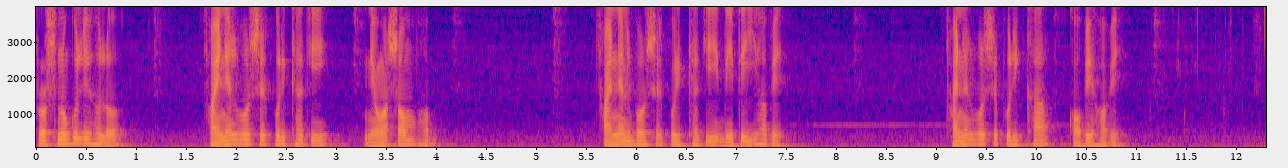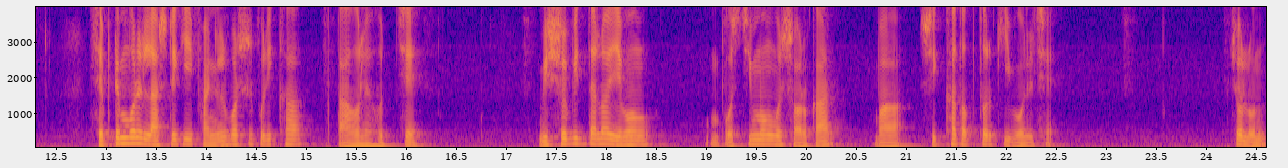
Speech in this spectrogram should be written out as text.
প্রশ্নগুলি হলো ফাইনাল বর্ষের পরীক্ষা কি নেওয়া সম্ভব? ফাইনাল বর্ষের পরীক্ষা কি দিতেই হবে? ফাইনাল বর্ষের পরীক্ষা কবে হবে? সেপ্টেম্বরের লাস্টে কি ফাইনাল বর্ষের পরীক্ষা তাহলে হচ্ছে? বিশ্ববিদ্যালয় এবং পশ্চিমবঙ্গ সরকার বা শিক্ষা দপ্তর কি বলছে? চলুন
